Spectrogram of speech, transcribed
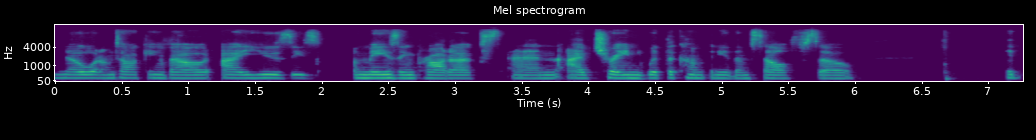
know what I'm talking about. I use these amazing products and I've trained with the company themselves. So it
